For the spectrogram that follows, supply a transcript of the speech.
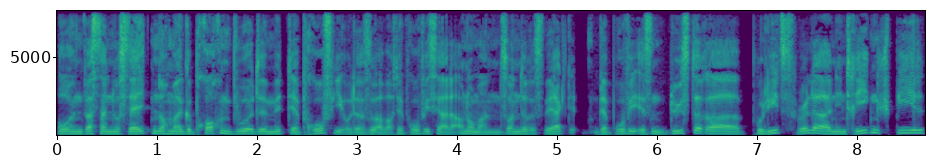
und was dann nur selten nochmal gebrochen wurde mit der Profi oder so, aber auch der Profi ist ja auch nochmal ein besonderes Werk. Der Profi ist ein düsterer Polit-Thriller, ein Intrigenspiel.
